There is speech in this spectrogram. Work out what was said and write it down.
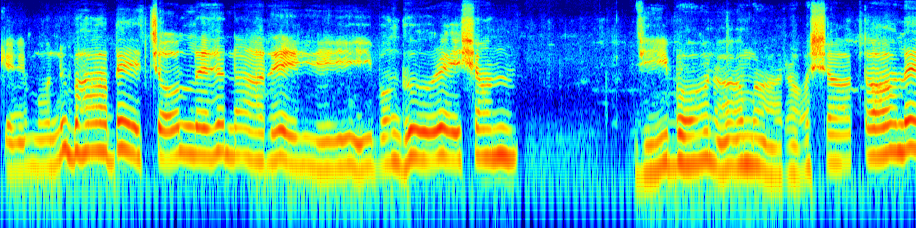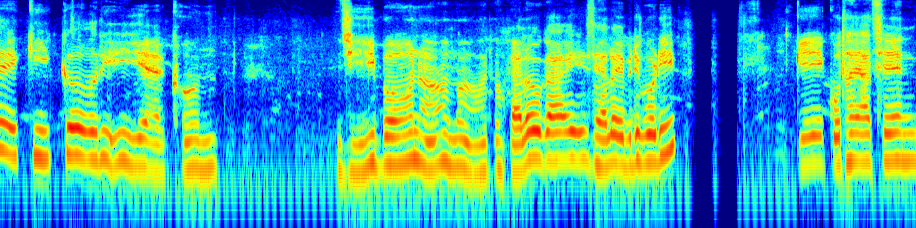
কেমন ভাবে চলে না রে বন্ধু রে শোন? জীবন আমার অসাতলে কি করি এখন? জীবন আমার হ্যালো গাইস হ্যালো এভরিবডি কে কোথায় আছেন?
